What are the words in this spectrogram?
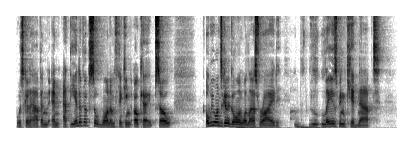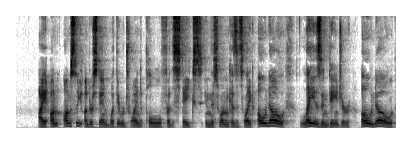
what's going to happen. And at the end of episode one, I'm thinking, okay, so Obi Wan's going to go on one last ride. Leia's been kidnapped. I un- honestly understand what they were trying to pull for the stakes in this one because it's like, oh no, Leia's in danger. Oh no,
